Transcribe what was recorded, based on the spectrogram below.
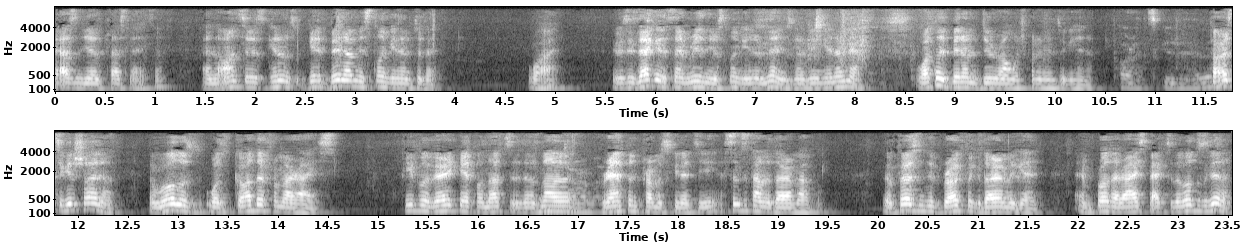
a thousand years plus later. And the answer is Bilam is still in Gehinnom today. Why? Because exactly the same reason he was still in Gehinnom then, he's going to be in Gehinnom now. What did Bilam do wrong which put him into Gidon. Paras to Shalom. The world was, was gathered from Arais. People were very careful not to, there was no rampant promiscuity since the time of the Dharma. The person who broke the Gedarim again and brought Arais back to the world was Gedah.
